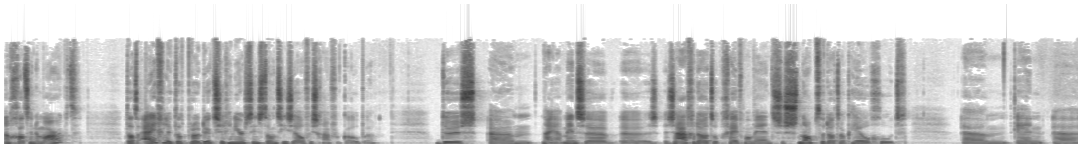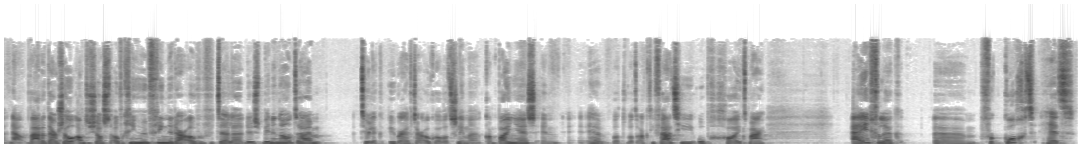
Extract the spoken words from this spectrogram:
een gat in de markt, dat eigenlijk dat product zich in eerste instantie zelf is gaan verkopen. Dus um, nou ja, mensen uh, zagen dat op een gegeven moment. Ze snapten dat ook heel goed. Um, en uh, nou, waren daar zo enthousiast over, gingen hun vrienden daarover vertellen. Dus binnen no time, natuurlijk, Uber heeft daar ook wel wat slimme campagnes en uh, wat, wat activatie opgegooid. Maar eigenlijk um, verkocht het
